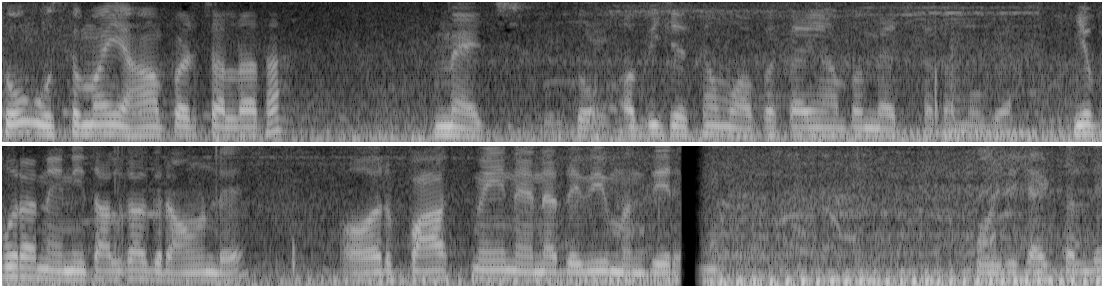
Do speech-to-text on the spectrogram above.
तो उस समय यहाँ पर चल रहा था मैच तो अभी जैसे हम वापस आए, यहाँ पर मैच ख़त्म हो गया। ये पूरा नैनीताल का ग्राउंड है और पास में नैना देवी मंदिर है। कौन सी साइड चल ले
